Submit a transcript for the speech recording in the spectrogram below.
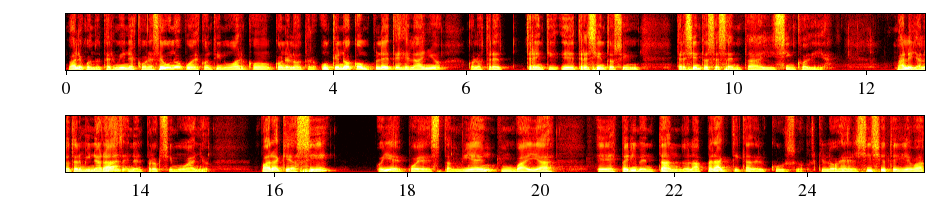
¿Vale? Cuando termines con ese uno, puedes continuar con, el otro, aunque no completes el año con los 365 eh, días. ¿Vale? Ya lo terminarás en el próximo año, para que así, oye, pues también vayas eh, experimentando la práctica del curso, porque los ejercicios te llevan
